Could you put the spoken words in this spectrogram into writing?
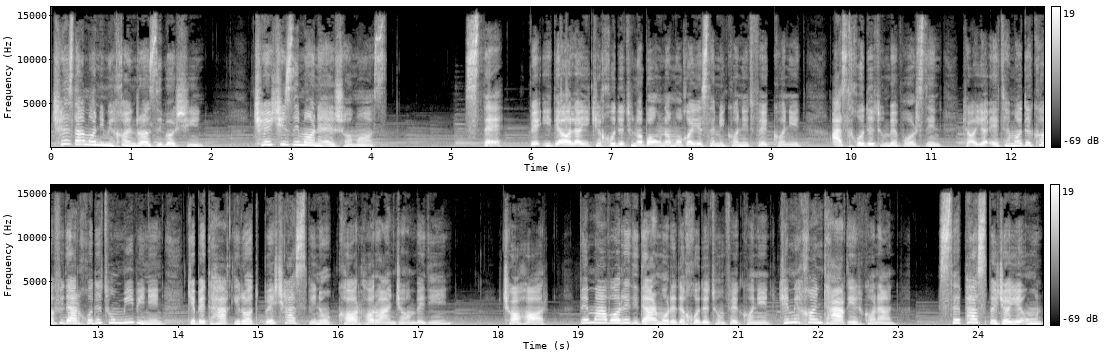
چه زمانی می‌خواین راضی باشین؟ چه چیزی مانع شماست؟ سه به ایدئالایی که خودتون رو با اونا مقایسه می‌کنید فکر کنید از خودتون بپرسین که آیا اعتماد کافی در خودتون می‌بینین که به تغییرات بچسبین و کارها رو انجام بدین؟ چهار به مواردی در مورد خودتون فکر کنین که می‌خواین تغییر کنن سپس به جای اون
